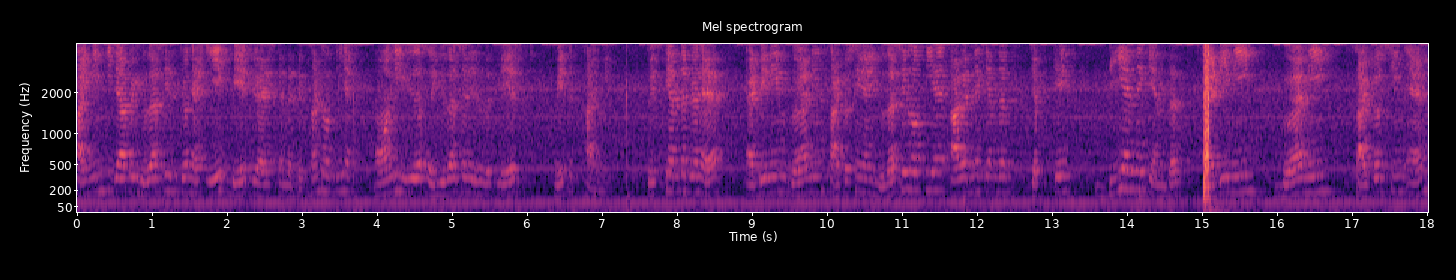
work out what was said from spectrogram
थाइमीन की जगह पर यूरासिल जो है, एक बेस जो है, इसके अंदर डिफरेंट होती है। Only uracil is replaced with thymine. तो इसके अंदर जो है, adenine, guanine, cytosine and uracil होती है आरएनए के अंदर, जबकि डीएनए के अंदर adenine guanine cytosine and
